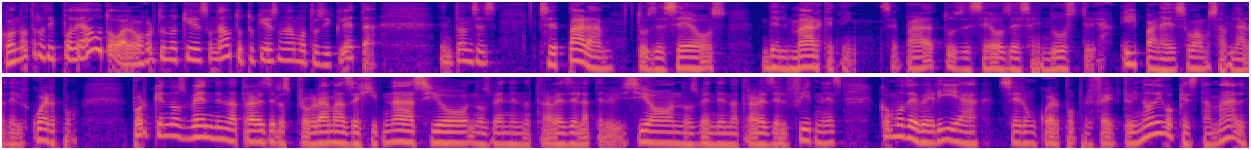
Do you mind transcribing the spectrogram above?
con otro tipo de auto, a lo mejor tú no quieres un auto, tú quieres una motocicleta. Entonces, separa tus deseos del marketing, separa tus deseos de esa industria. Y para eso vamos a hablar del cuerpo. Porque nos venden a través de los programas de gimnasio, nos venden a través de la televisión, nos venden a través del fitness, cómo debería ser un cuerpo perfecto. Y no digo que está mal,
